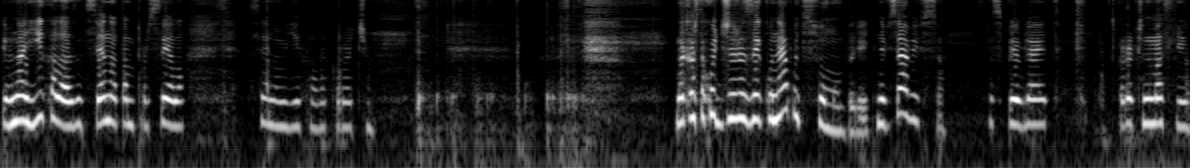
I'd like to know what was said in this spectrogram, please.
І вона їхала, сина там просила. Сином їхали, коротше. Вона каже, хоч через яку-небудь суму беріть. Не взяв і все. Ви собі уявляєте? Коротше, нема слів.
